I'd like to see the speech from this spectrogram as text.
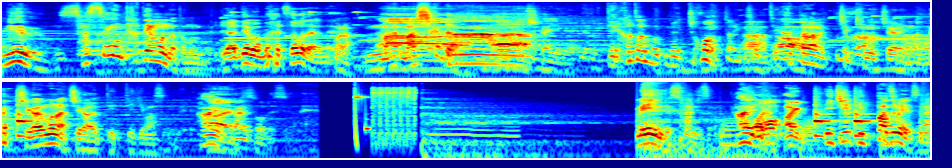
に見えるよ。さすがに建物だと思うんだよいやでもまあそうだよね。ほら、ま、真四角だあ確かにね出方もめっちゃ怖かった今出方はめっちゃ気持ち悪い。違うものは違うって言っていきますんで。あはい。はいそうですよねメインです本日のはい。はい。一一発目ですね。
